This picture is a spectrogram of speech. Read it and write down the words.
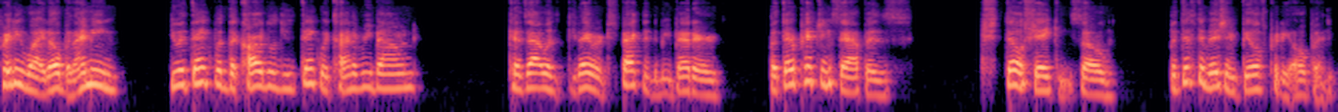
pretty wide open. I mean, you would think with the Cardinals, you'd think would kind of rebound because that was they were expected to be better, but their pitching staff is still shaky. So, but this division feels pretty open.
